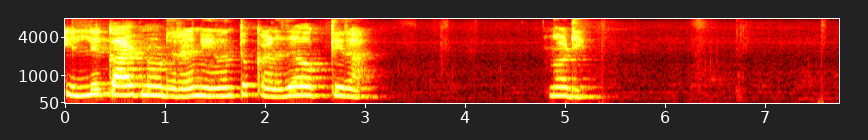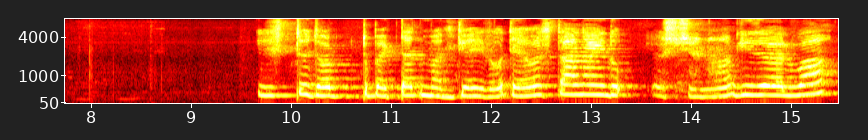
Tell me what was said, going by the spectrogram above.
ಇಲ್ಲಿ ಕಾರ್ಡ್ ನೋಡಿದ್ರೆ ನೀವಂತೂ ಕಳೆದೇ ಹೋಗ್ತೀರಾ? ನೋಡಿ. ಇಷ್ಟು ದೊಡ್ಡ ಬೆಟ್ಟದ ಮಧ್ಯೆ ಇರೋ ದೇವಸ್ಥಾನ ಇದು. ಎಷ್ಟು ಚೆನ್ನಾಗಿದೆ ಅಲ್ವಾ?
